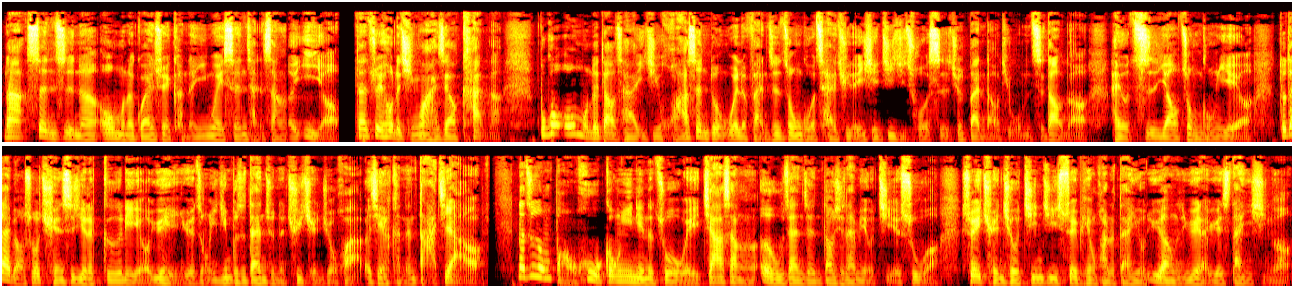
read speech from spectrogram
那甚至呢，欧盟的关税可能因为生产商而异哦。但最后的情况还是要看啊。不过欧盟的调查以及华盛顿为了反制中国采取的一些积极措施，就是半导体我们知道的哦，还有制药重工业哦，都代表说全世界的割裂哦越演越重，已经不是单纯的去全球化，而且可能打架哦。那这种保护供应链的作为，加上俄乌战争到现在没有结束哦，所以全球经济碎片化的担忧，越让人越来越担心哦。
